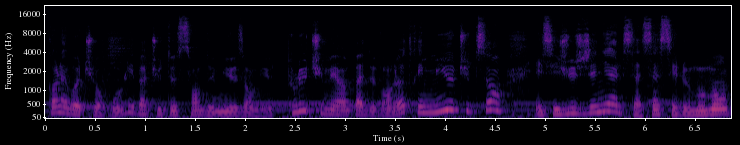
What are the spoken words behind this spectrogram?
quand la voiture roule, eh ben, tu te sens de mieux en mieux. Plus tu mets un pas devant l'autre, et mieux tu te sens. Et c'est juste génial, ça. Ça, c'est le moment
